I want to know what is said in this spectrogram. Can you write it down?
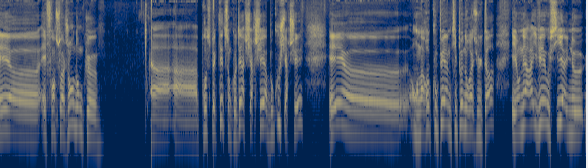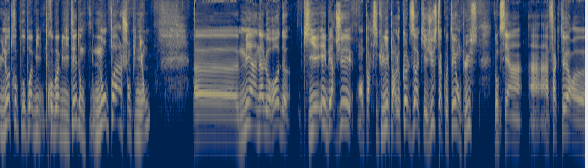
Euh, et, François Jean donc euh, a, prospecté de son côté, a cherché, a beaucoup cherché, et euh, on a recoupé un petit peu nos résultats, et on est arrivé aussi à une, autre probabilité, donc non pas un champignon, mais un alorode qui est hébergé en particulier par le colza qui est juste à côté en plus. Donc c'est un, facteur euh,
